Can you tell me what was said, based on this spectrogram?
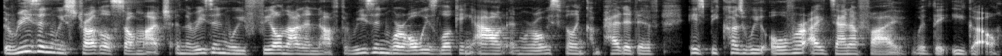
the reason we struggle so much and the reason we feel not enough, the reason we're always looking out and we're always feeling competitive is because we over identify with the ego.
